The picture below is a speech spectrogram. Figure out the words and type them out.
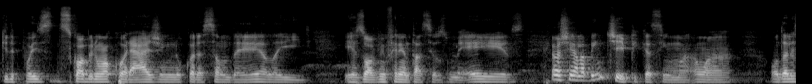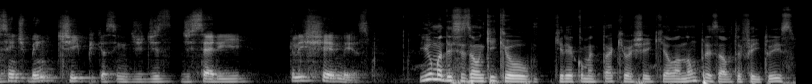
que depois descobre uma coragem no coração dela e, e resolve enfrentar seus medos. Eu achei ela bem típica, assim, uma, uma, uma adolescente bem típica, assim, de, de, de série clichê mesmo. E uma decisão aqui que eu queria comentar que eu achei que ela não precisava ter feito isso.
